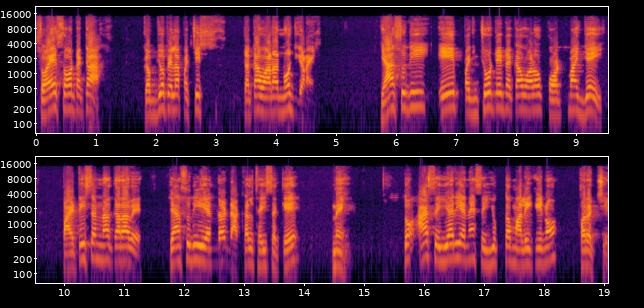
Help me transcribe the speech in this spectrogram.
સોએ સો ટકા કબજો પેલા પચીસ ટકા વાળાનો જ ગણાય. જ્યાં સુધી એ પંચોતેર ટકા વાળો કોર્ટમાં જઈ પાર્ટીશન ન કરાવે, ત્યાં સુધી એ અંદર દાખલ થઈ શકે નહીં. તો આ સહિયારી અને સંયુક્ત માલિકીનો ફરક છે.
